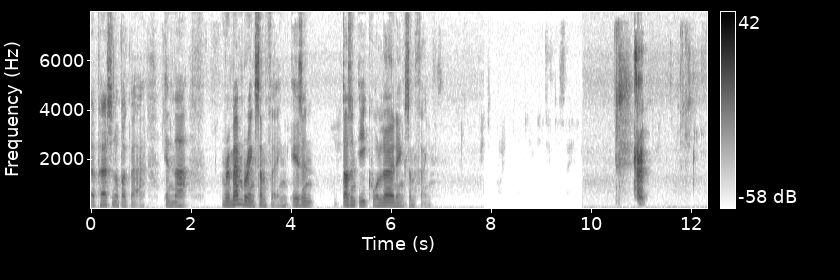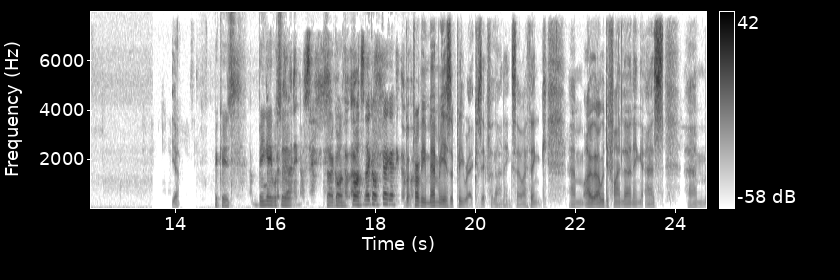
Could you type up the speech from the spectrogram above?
a personal bugbear in that remembering something isn't doesn't equal learning something. True. Because being able but to. Learning, sorry, go on, go on, no, go on, go, go. But probably memory is a prerequisite for learning. So I think um, I, I, would define learning as um,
